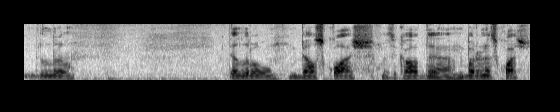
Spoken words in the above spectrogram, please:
The little, the little bell squash. What's it called? The butternut squash.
